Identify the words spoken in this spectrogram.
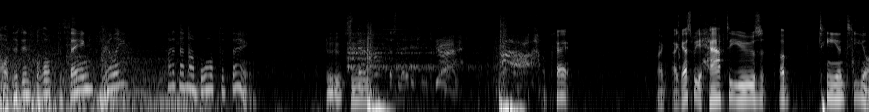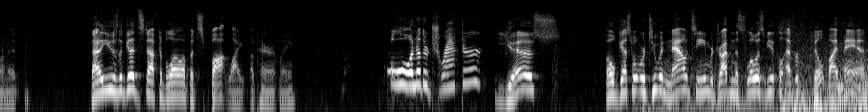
Oh, that didn't blow up the thing? Really? How did that not blow up the thing? Doo doo doo. Okay. I, I guess we have to use a TNT on it. Gotta use the good stuff to blow up a spotlight, apparently. Oh, another tractor? Yes. Oh, guess what we're doing now, team? We're driving the slowest vehicle ever built by man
